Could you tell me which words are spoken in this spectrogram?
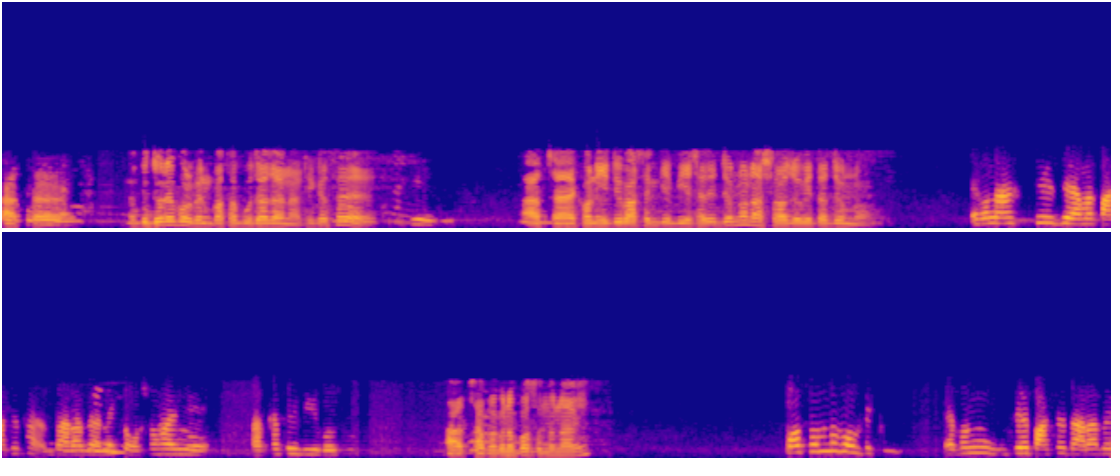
আচ্ছা। একটু জোরে বলবেন কথা বোঝা যায় না ঠিক আছে? আচ্ছা এখন ইউটিউব আসেন কি বিয়ে শাদীর জন্য না সহযোগিতার জন্য? এখন আসছি যে আমার পাশে দাঁড়াবে আমি একটা অসহায় মেয়ে তার কাছেই বিয়ে বলছি আচ্ছা আপনার কোনো পছন্দ নাই? পছন্দ বলতে কি? এখন যে পাশে দাঁড়াবে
